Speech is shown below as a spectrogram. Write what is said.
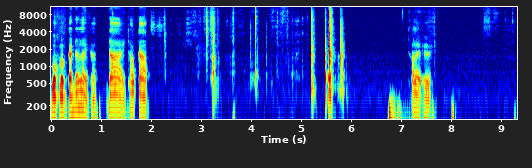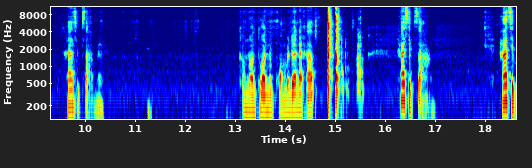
บวกรวมกันเท่าไหร่ครับ ได้เท่ากับ เท่าไหร่เอ่ยห้าสิบสามเลยคำนวณทวนผมไปด้วยนะครับห้าสิบสามห้าสิบ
